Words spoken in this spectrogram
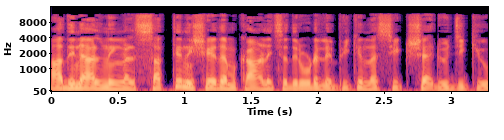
അതിനാൽ നിങ്ങൾ സത്യനിഷേധം കാണിച്ചതിലൂടെ ലഭിക്കുന്ന ശിക്ഷ രുചിക്കൂ.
